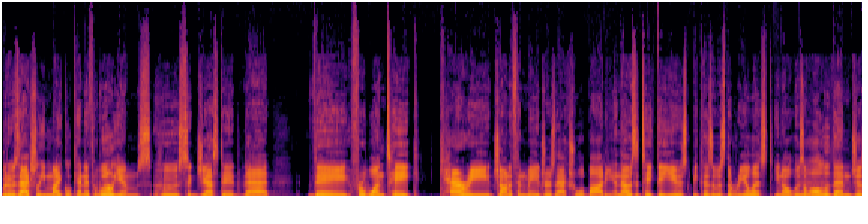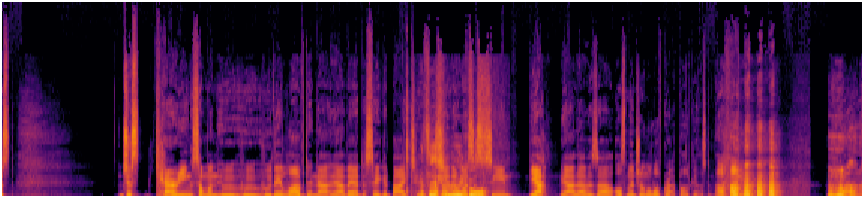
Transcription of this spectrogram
But it was actually Michael Kenneth Williams who suggested that they, for one take, carry Jonathan Major's actual body, and that was the take they used because it was the realest. You know, it was all Mm. of them just just carrying someone who who who they loved, and now now they had to say goodbye to. That's so there really was cool. a scene. Yeah, yeah, that was uh, also mentioned on the Lovecraft podcast. Um, uh-huh.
